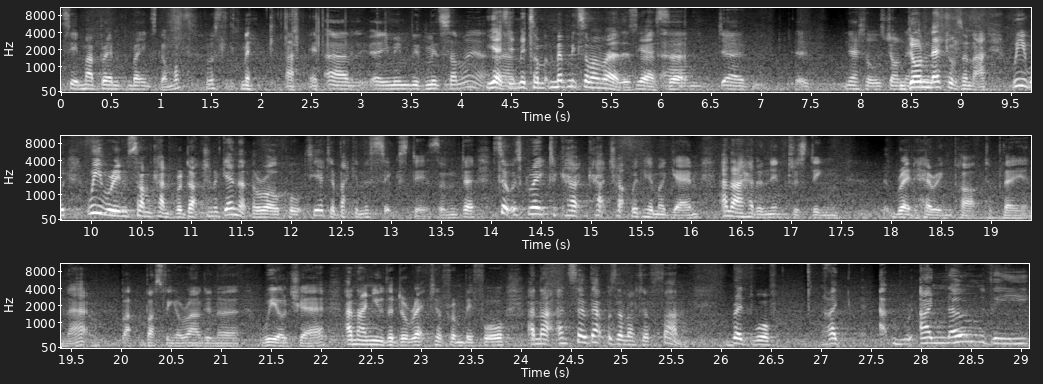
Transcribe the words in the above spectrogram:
see, my brain, brain's gone. What's, what's the guy? Um, uh, you mean with Midsomer? Yes, um, in Midsomer, Midsomer Murders. Yes. uh, um, uh, uh, Nettles, John Nettles. Don Nettles and I, we, were- we were in some kind of production again at the Royal Court Theatre back in the 60s. And uh, so it was great to ca- catch up with him again. And I had an interesting red herring part to play in that, bu- bustling around in a wheelchair. And I knew the director from before. And, I, and so that was a lot of fun. Red Dwarf, I, I know the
